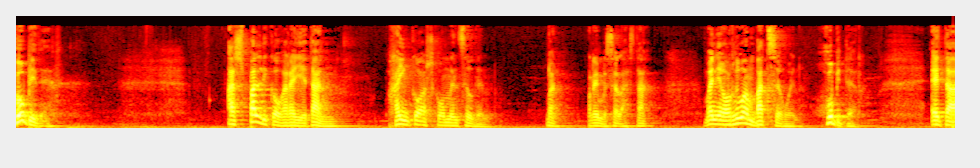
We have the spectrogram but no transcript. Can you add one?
Jupiter. Aspaldiko garaietan, jainko asko omen zeuden. Bueno, orain bezala, ezta? Baina orduan bat zegoen, Jupiter. Eta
